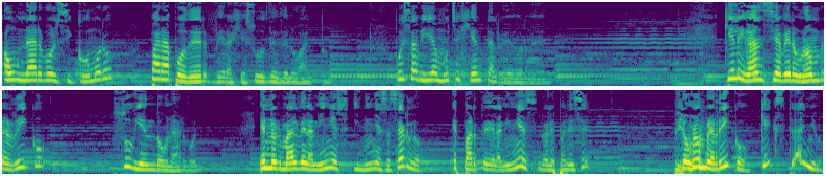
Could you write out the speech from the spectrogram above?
a un árbol sicómoro para poder ver a Jesús desde lo alto, pues había mucha gente alrededor de él. Qué elegancia ver a un hombre rico subiendo a un árbol. Es normal ver a niños y niñas hacerlo, es parte de la niñez, ¿no les parece? Pero un hombre rico, qué extraño.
